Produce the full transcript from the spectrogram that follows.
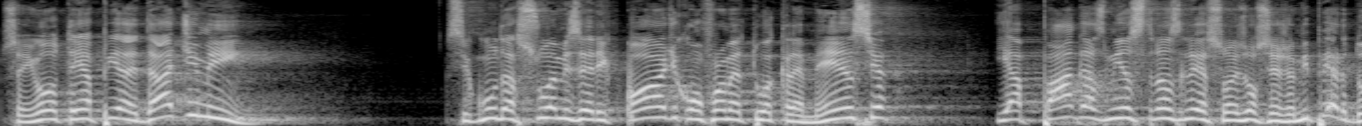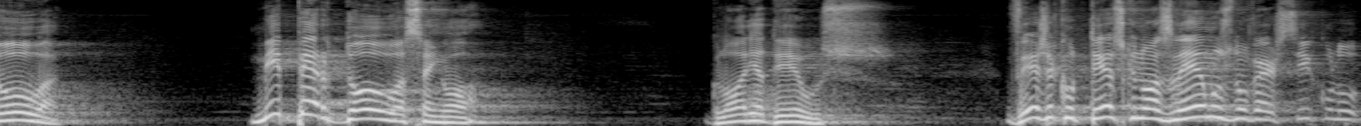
Senhor, tenha piedade de mim, segundo a Sua misericórdia, conforme a Tua clemência, e apaga as minhas transgressões, ou seja, me perdoa. Me perdoa, Senhor. Glória a Deus. Veja que o texto que nós lemos no versículo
